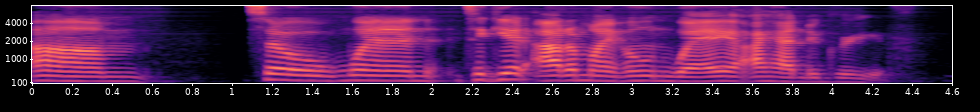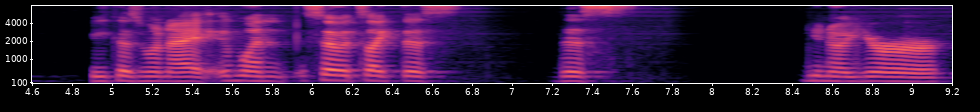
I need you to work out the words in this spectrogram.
um so when to get out of my own way I had to grieve. Because when I when so it's like this this you know you're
